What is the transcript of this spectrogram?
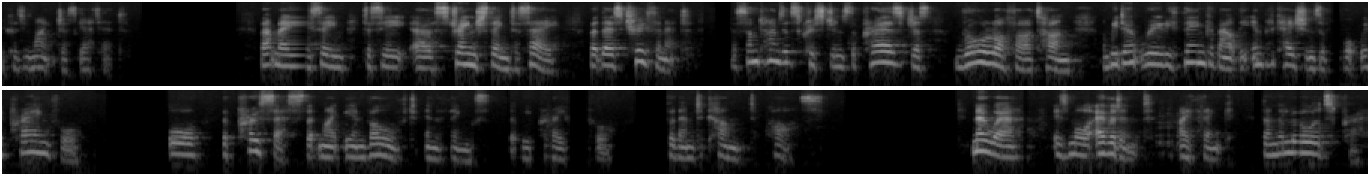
because you might just get it. That may seem to see a strange thing to say, but there's truth in it. Sometimes as Christians, the prayers just roll off our tongue and we don't really think about the implications of what we're praying for or the process that might be involved in the things that we pray for, for them to come to pass. Nowhere is more evident, I think, than the Lord's Prayer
